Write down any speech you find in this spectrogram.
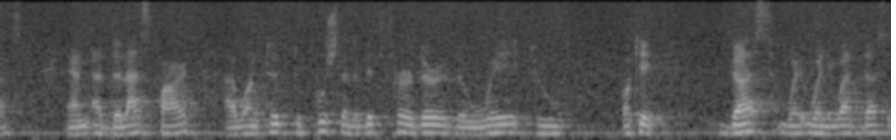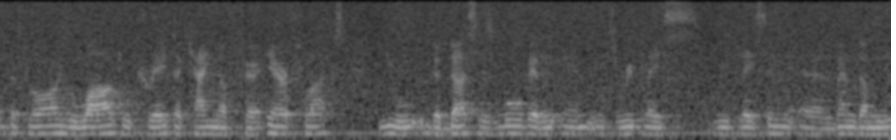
dust. And at the last part, I wanted to push a little bit further the way to, okay, dust, when, you have dust at the floor, you walk, you create a kind of uh, air flux, you, the dust is moving and, it's replaced replacing uh, randomly.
